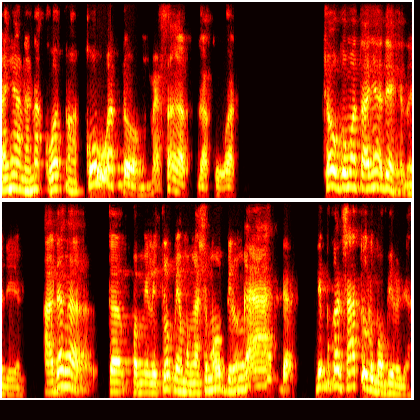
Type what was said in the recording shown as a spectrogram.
Hanya anak-anak kuat, mah. Kuat dong. Masa nggak kuat? Coba gue mau tanya deh, kata dia. Ada nggak ke pemilik klub yang mau ngasih mobil? Nggak ada. Dia bukan satu lu mobilnya.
